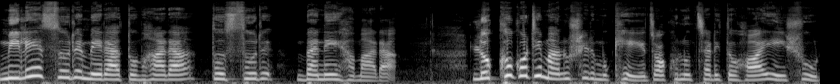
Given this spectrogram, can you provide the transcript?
মিলে সুর মেরা তোমারা তো সুর বনে হামারা লক্ষ কোটি মানুষের মুখে যখন উচ্চারিত হয় এই সুর,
